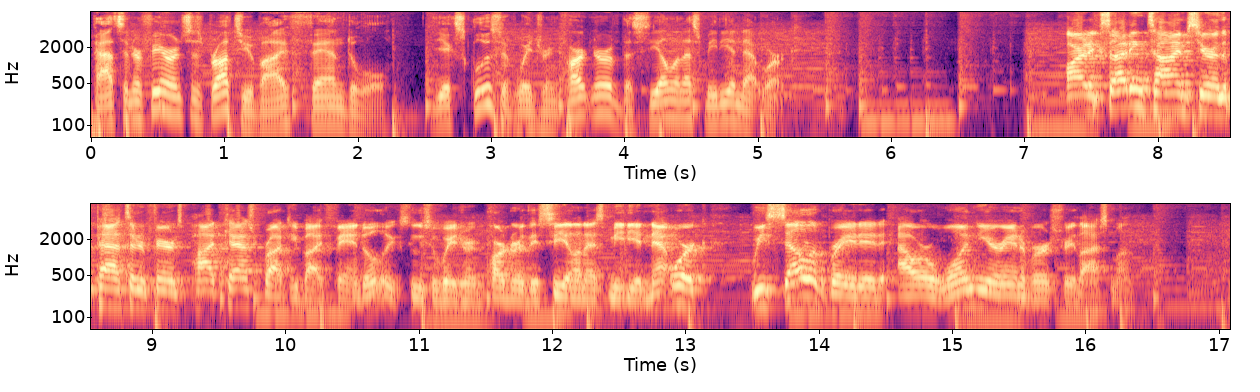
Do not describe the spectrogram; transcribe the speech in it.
Pat's Interference is brought to you by FanDuel, the exclusive wagering partner of the CLNS Media Network. All right, exciting times here in the Pat's Interference podcast brought to you by FanDuel, exclusive wagering partner of the CLNS Media Network. We celebrated our one year anniversary last month.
